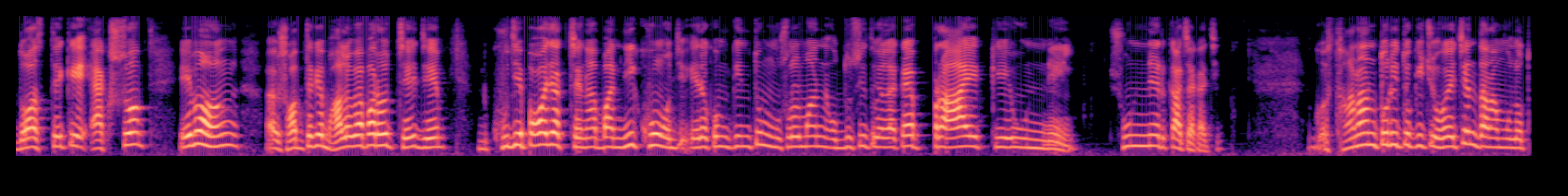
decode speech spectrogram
দশ থেকে একশো এবং সব থেকে ভালো ব্যাপার হচ্ছে যে খুঁজে পাওয়া যাচ্ছে না বা নিখোঁজ এরকম কিন্তু মুসলমান অধ্যুষিত এলাকায় প্রায় কেউ নেই, শূন্যের কাছাকাছি। স্থানান্তরিত কিছু হয়েছেন তারা মূলত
